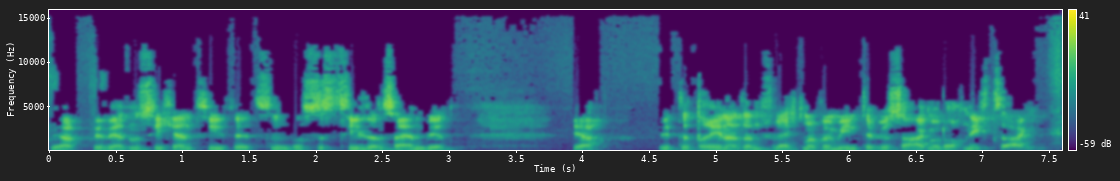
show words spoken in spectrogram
ja, wir werden sicher ein Ziel setzen, was das Ziel dann sein wird ja, wird der Trainer dann vielleicht mal beim Interview sagen oder auch nicht sagen.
